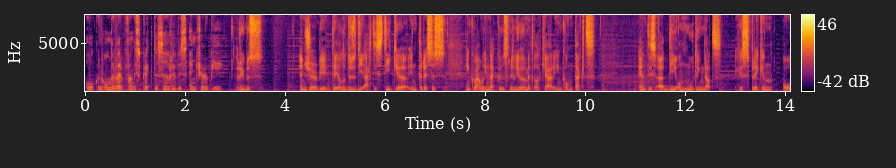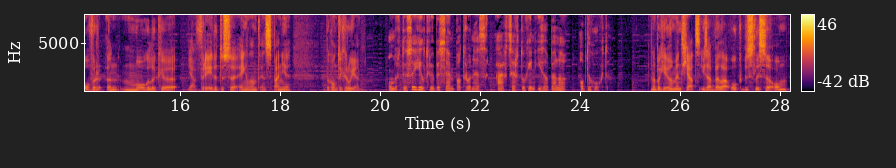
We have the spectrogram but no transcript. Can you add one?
ook een onderwerp van gesprek tussen Rubens en Gerbier. Rubens en Gerbier deelden dus die artistieke interesses en kwamen in dat kunstmilieu met elkaar in contact. En het is uit die ontmoeting dat gesprekken over een mogelijke ja, vrede tussen Engeland en Spanje begon te groeien. Ondertussen hield Rubens zijn patrones, aartshertogin Isabella, op de hoogte. En op een gegeven moment gaat Isabella ook beslissen om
